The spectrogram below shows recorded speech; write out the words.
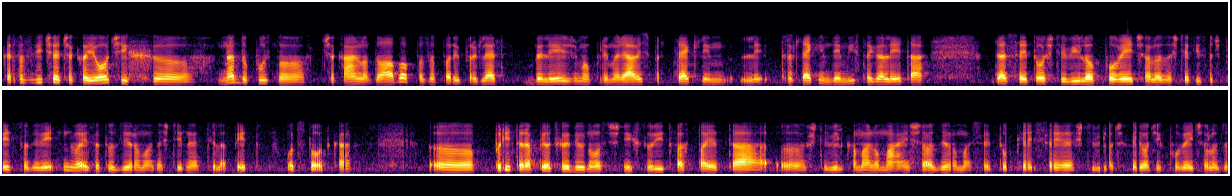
Kar pa se tiče čakajočih uh, nad dopustno čakalno dobo, pa za prvi pregled beležimo v primerjavi s preteklim, le, preteklim dnem istega leta, da se je to število povečalo za 4529 oziroma za 14,5 odstotka. Uh, pri terapevtskih diagnostičnih storitvah pa je ta uh, številka malo manjša oziroma se je tukaj se je število čakajočih povečalo za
